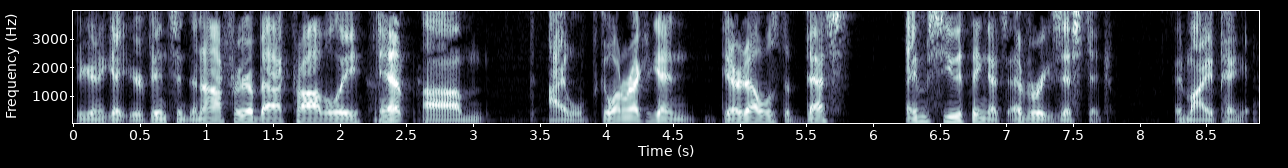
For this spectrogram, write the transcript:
You're going to get your Vincent D'Onofrio back, probably. Yep. Um, I will go on record again. Daredevil is the best MCU thing that's ever existed, in my opinion.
